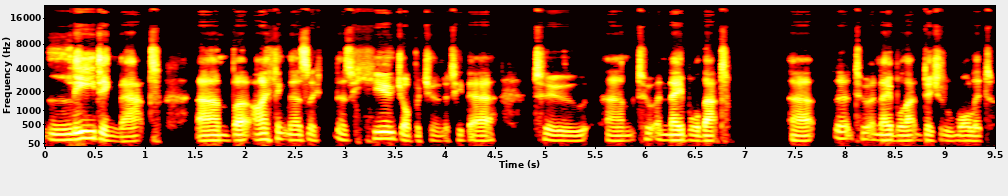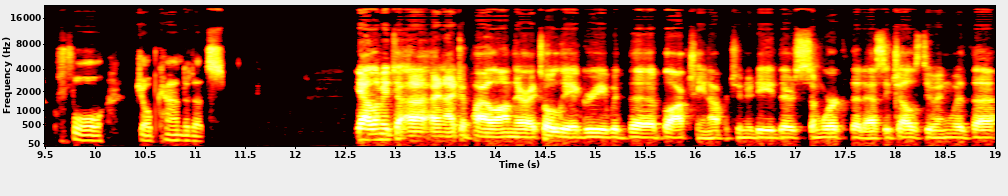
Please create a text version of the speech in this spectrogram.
leading that, um, but I think there's a there's a huge opportunity there to um, to enable that uh, to enable that digital wallet for job candidates. Yeah, let me, t- uh, and I could pile on there. I totally agree with the blockchain opportunity. There's some work that SHL is doing with uh,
